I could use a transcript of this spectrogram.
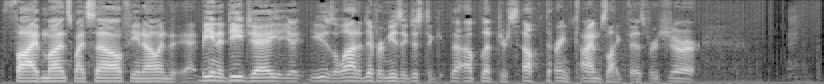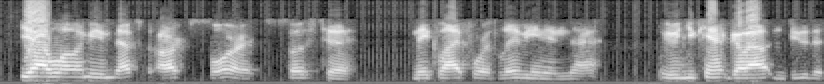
five months myself. You know, and being a DJ, you, you use a lot of different music just to, to uplift yourself during times like this, for sure. Yeah, well, I mean that's what art's for. It's supposed to make life worth living, and uh, I mean you can't go out and do this.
